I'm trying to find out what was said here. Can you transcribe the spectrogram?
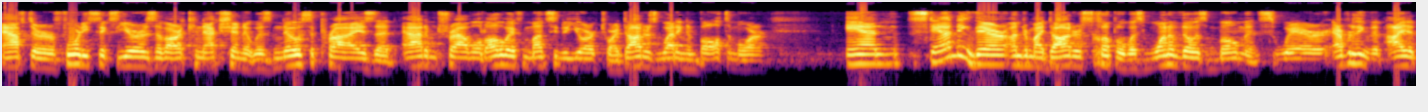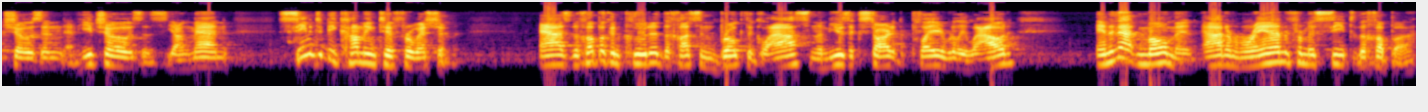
After 46 years of our connection, it was no surprise that Adam traveled all the way from Monsey, New York to our daughter's wedding in Baltimore and standing there under my daughter's chuppah was one of those moments where everything that I had chosen and he chose as young men seemed to be coming to fruition. As the chuppah concluded, the chassan broke the glass and the music started to play really loud. And in that moment, Adam ran from his seat to the chuppah,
